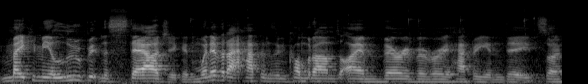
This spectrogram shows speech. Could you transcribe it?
making me a little bit nostalgic. And whenever that happens in Combat Arms, I am very, very, very happy indeed. So,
